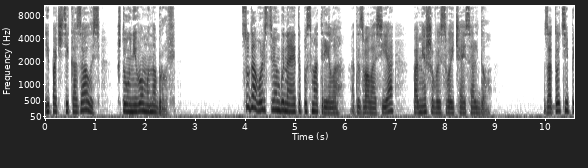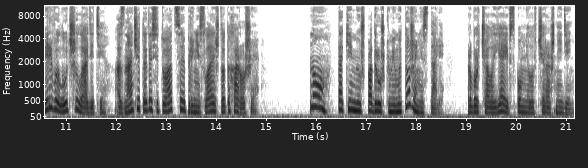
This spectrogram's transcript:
и почти казалось, что у него монобровь. «С удовольствием бы на это посмотрела», — отозвалась я, помешивая свой чай со льдом. «Зато теперь вы лучше ладите, а значит, эта ситуация принесла и что-то хорошее». «Ну, такими уж подружками мы тоже не стали», — пробурчала я и вспомнила вчерашний день.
